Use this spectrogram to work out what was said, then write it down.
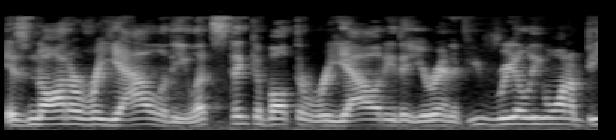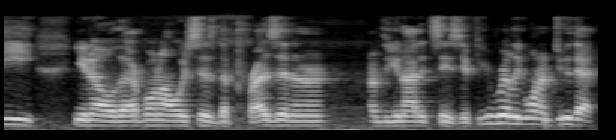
is not a reality. Let's think about the reality that you're in. If you really want to be, you know, everyone always says the president of the United States. If you really want to do that,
